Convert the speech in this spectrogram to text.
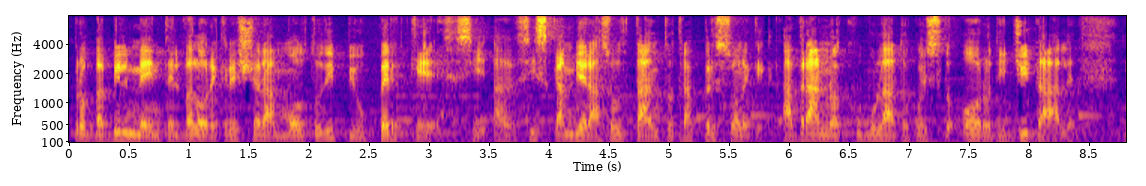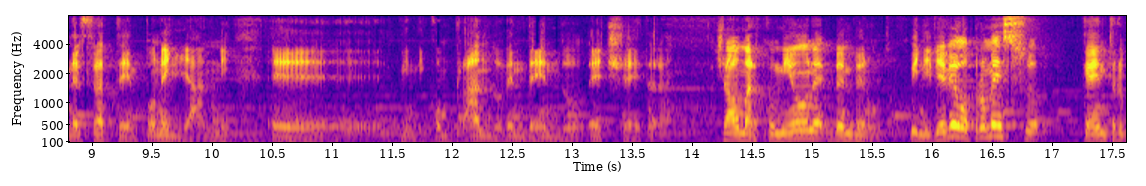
probabilmente il valore crescerà molto di più perché si, uh, si scambierà soltanto tra persone che avranno accumulato questo oro digitale nel frattempo negli anni, eh, quindi comprando, vendendo eccetera. Ciao Marco Mione, benvenuto. Quindi vi avevo promesso che entro il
